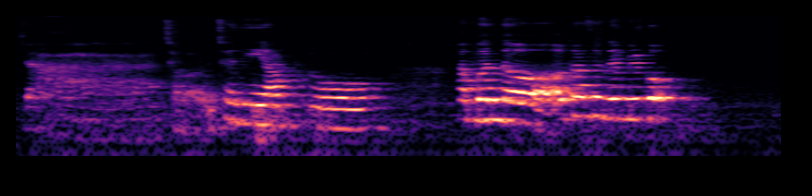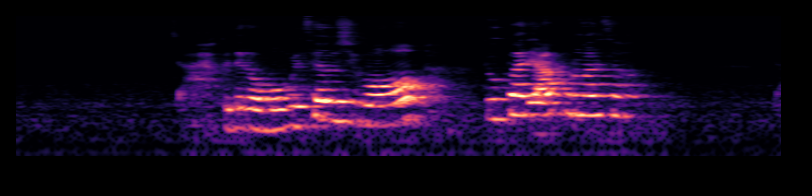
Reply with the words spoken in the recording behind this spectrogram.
자, 천천히 앞으로. 한 번 더 가슴 내밀고. 자, 그대로 몸을 세우시고 두 팔이 앞으로 와서 자,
